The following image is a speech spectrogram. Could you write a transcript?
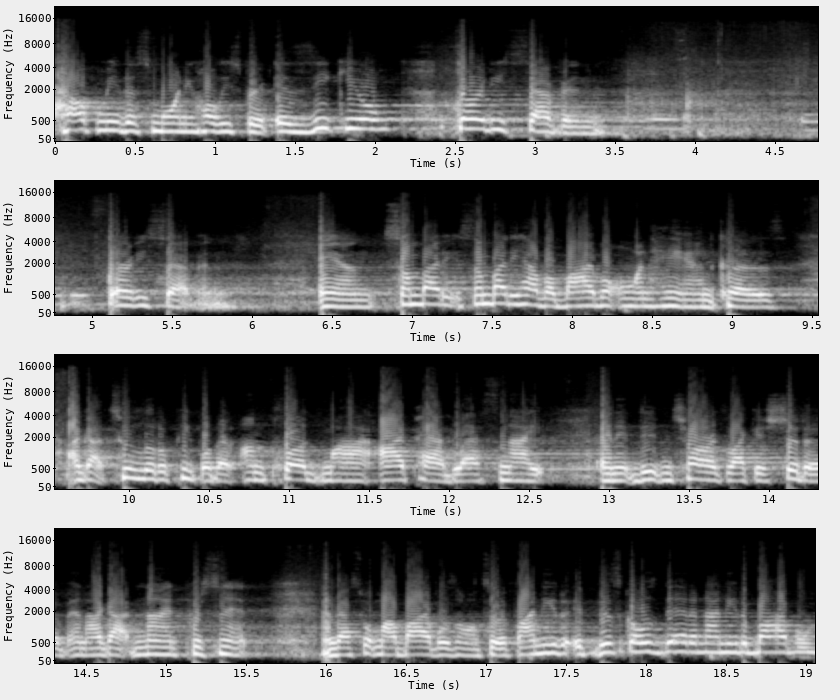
Help me this morning, Holy Spirit. Ezekiel 37. 37. And somebody, somebody have a Bible on hand because I got two little people that unplugged my iPad last night and it didn't charge like it should have, and I got 9%. And that's what my Bible's on. So if I need, if this goes dead and I need a Bible,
